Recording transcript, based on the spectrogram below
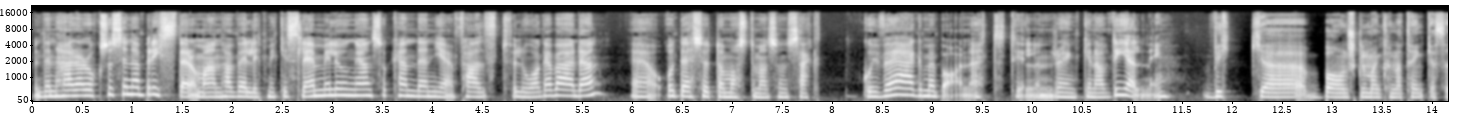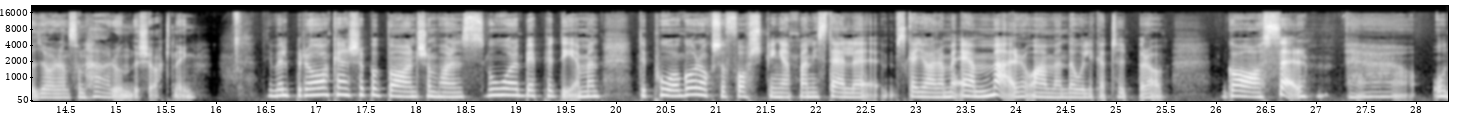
Men den här har också sina brister. Om man har väldigt mycket slem i lungan så kan den ge falskt för låga värden. Eh, och dessutom måste man som sagt gå iväg med barnet till en röntgenavdelning. Vilka barn skulle man kunna tänka sig göra en sån här undersökning? Det är väl bra kanske på barn som har en svår BPD men det pågår också forskning att man istället ska göra med MR och använda olika typer av gaser. Eh, och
